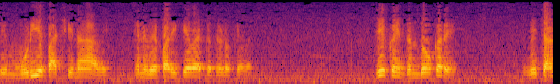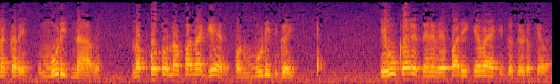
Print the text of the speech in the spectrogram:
એ મૂડીએ પાછી ના આવે. એને વેપારી કહેવાય ગધેડો કહેવાય. જે કઈ ધંધો કરે, વેચાણ કરે, એ મૂડી જ ના આવે. નફો તો નફાના ઘેર, પણ મૂડી જ ગઈ. એવું કરે તેને વેપારી કહેવાય કે ગધેડો કહેવાય.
